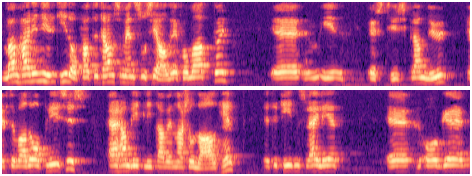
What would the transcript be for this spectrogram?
Man har i nyere tid oppfattet ham som en sosialreformator. Eh, I Øst-Tyskland nå, etter hva det opplyses, er han blitt litt av en nasjonalhelt etter tidens leilighet. Eh, og eh,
